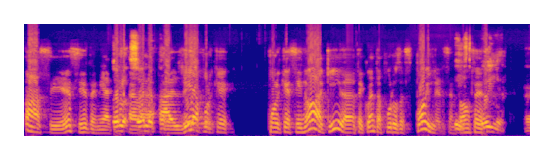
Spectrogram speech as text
Así es, sí, tenía que Solo- estar solo para- al día porque, porque si no, aquí, date cuenta, puros spoilers. Entonces, Spoiler. Ah,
